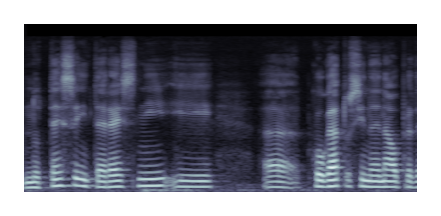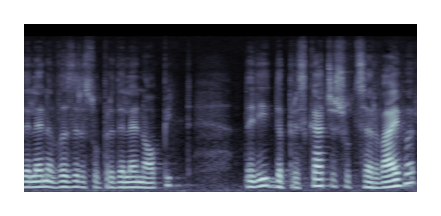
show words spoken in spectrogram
но те са интересни и а, когато си на една определена възраст, определен опит, нали, да прескачаш от Survivor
